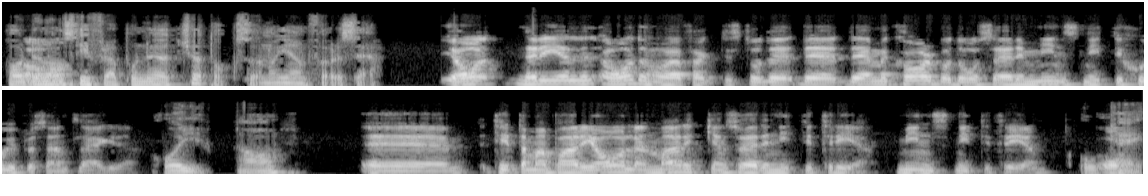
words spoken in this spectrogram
Har du någon siffra på nötkött också, någon jämförelse? Ja, när det gäller, ja det har jag faktiskt. Och det, det, det med karbo då så är det minst 97 procent lägre. Oj, ja. Eh, tittar man på arealen, marken, så är det 93, minst 93. Okay.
